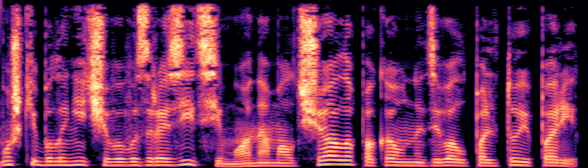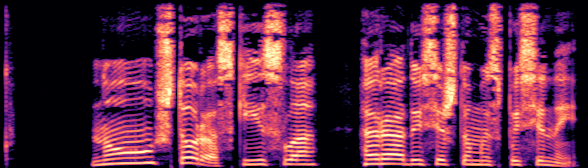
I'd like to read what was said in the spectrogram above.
Мошке было нечего возразить ему, она молчала, пока он надевал пальто и парик. «Ну, что раскисло? Радуйся, что мы спасены.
